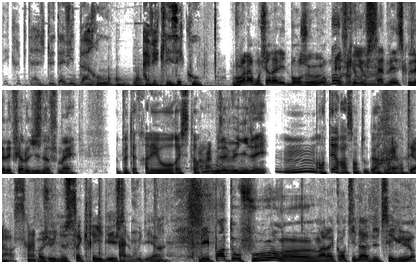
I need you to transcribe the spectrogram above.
Le décryptage de David Barrault avec les échos. Voilà, mon cher David, bonjour. Bonjour, Est-ce que Guillaume. vous savez ce que vous allez faire le 19 mai? Peut-être aller au restaurant Vous avez une idée? En terrasse en tout cas. Ouais, en terrasse. Moi, j'ai une sacrée idée, je tiens à vous dire. Des pâtes au four euh, à la cantine avenue de Ségur.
